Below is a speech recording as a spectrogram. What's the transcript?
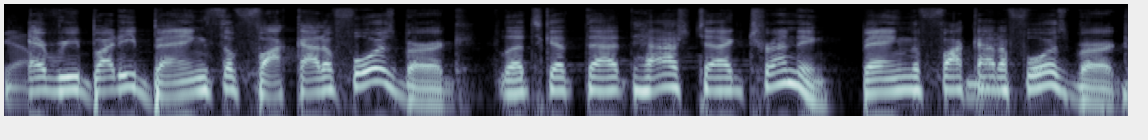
Yeah. everybody bangs the fuck out of Forsberg. Let's get that hashtag trending. Bang the fuck out of Forsberg.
